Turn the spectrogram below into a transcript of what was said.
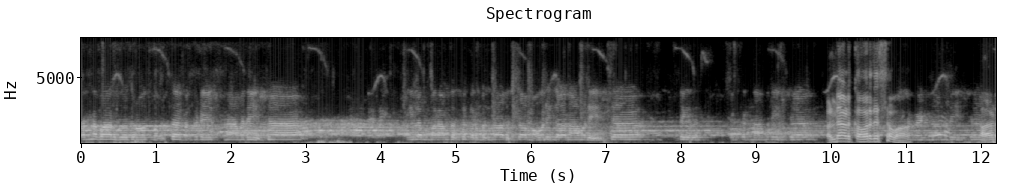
కన్నపాల గోత్రోత్మకస్త వెంకటేశ్ నామదేశ నీలంబరాం దశ మౌనిక నామదేశ శంకర్ ఆడ కవర్ తెస్తావా ఆడ.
